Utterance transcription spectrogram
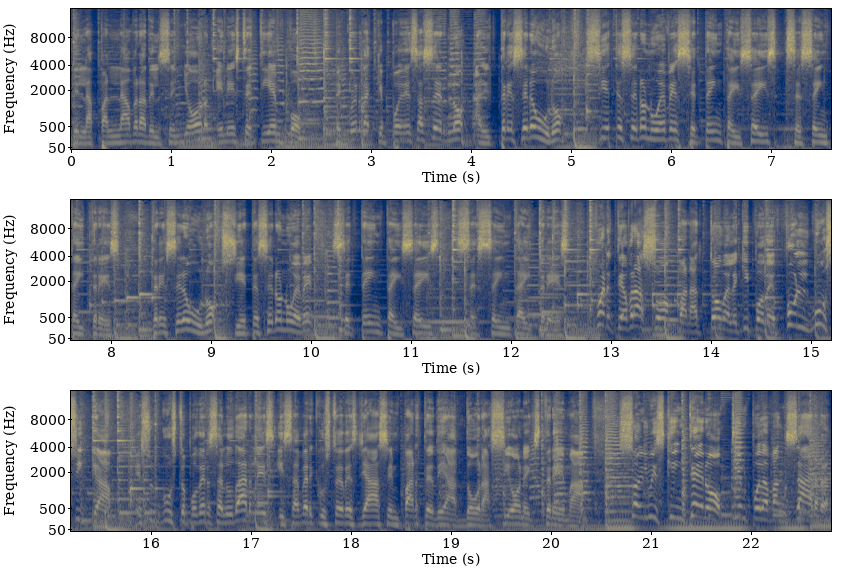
de la palabra del Señor en este tiempo. Recuerda que puedes hacerlo al 301-709-7663. 301-709-7663. Fuerte abrazo para todo el equipo de Full Música. Es un gusto poder saludarles y saber que ustedes ya hacen parte de Adoración extrema. Soy Luis Quintero, tiempo de avanzar,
